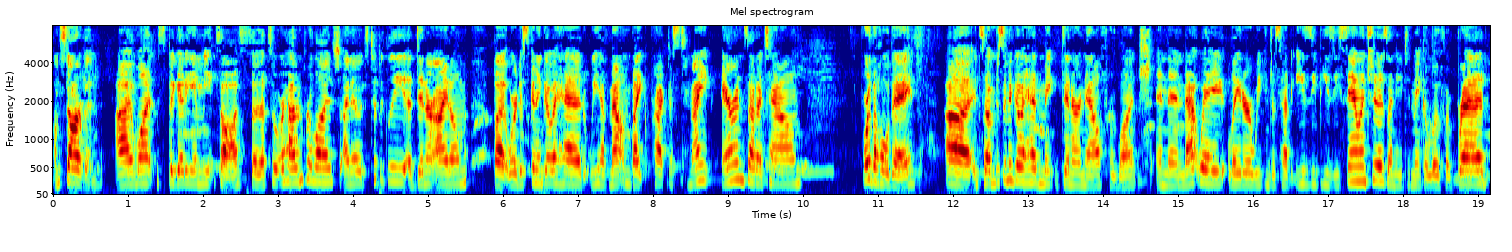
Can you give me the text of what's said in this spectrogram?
I'm starving. I want spaghetti and meat sauce, so that's what we're having for lunch. I know it's typically a dinner item, but we're just gonna go ahead. We have mountain bike practice tonight. Aaron's out of town for the whole day. Uh, and so I'm just gonna go ahead and make dinner now for lunch. And then that way later we can just have easy peasy sandwiches. I need to make a loaf of bread.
